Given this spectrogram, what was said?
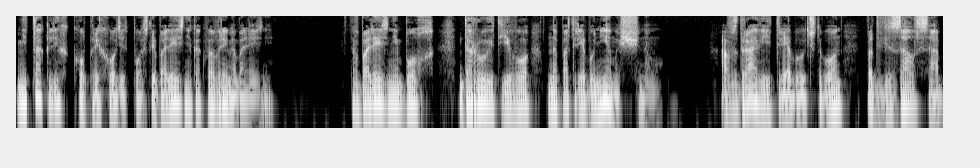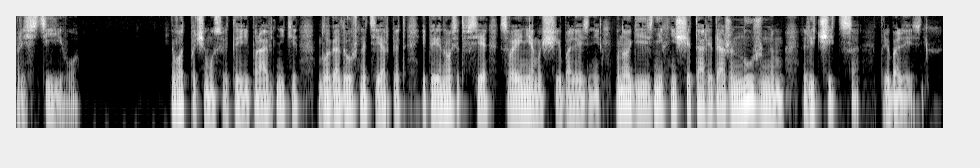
не так легко приходит после болезни, как во время болезни. В болезни Бог дарует его на потребу немощному, а в здравии требует, чтобы он подвязался обрести его. Вот почему святые и праведники благодушно терпят и переносят все свои немощи и болезни. Многие из них не считали даже нужным лечиться при болезнях.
